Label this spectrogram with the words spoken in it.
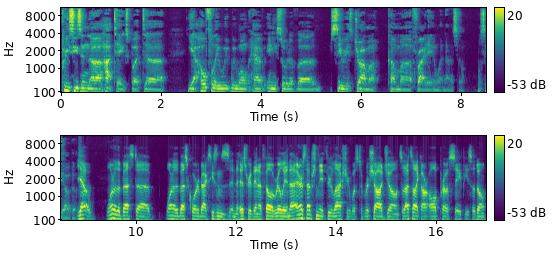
preseason uh, hot takes, but uh, yeah, hopefully we, we won't have any sort of uh, serious drama come uh, Friday and whatnot. So we'll see how it goes. Yeah, one of the best one of the best quarterback seasons in the history of the NFL, really. And that interception they threw last year was to Reshad Jones. So that's like our all pro safety. So don't,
